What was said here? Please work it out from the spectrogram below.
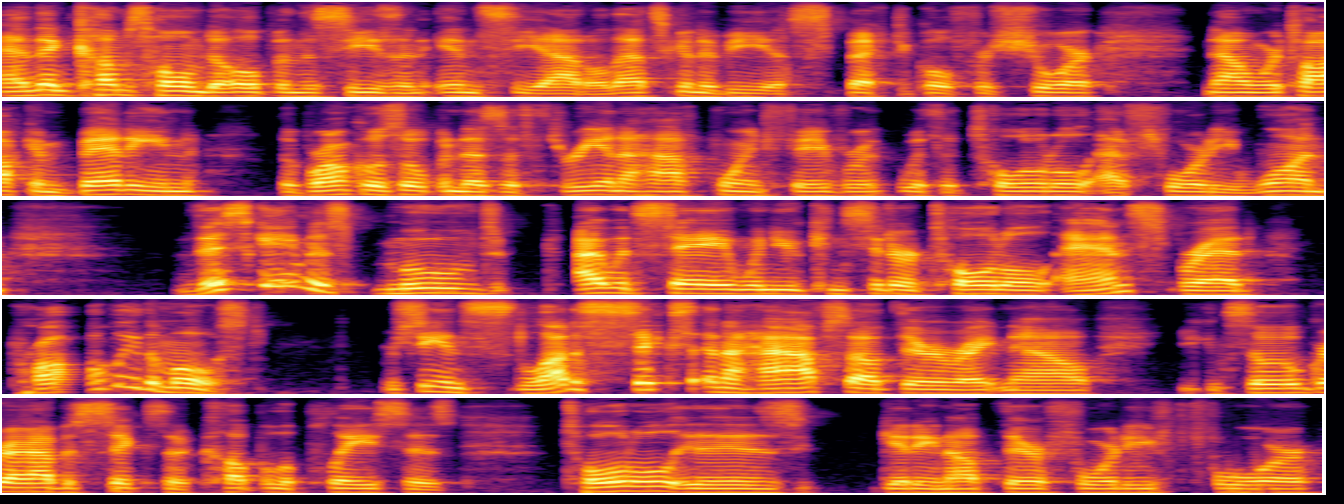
and then comes home to open the season in Seattle. That's going to be a spectacle for sure. Now we're talking betting the Broncos opened as a three and a half point favorite with a total at 41. This game has moved, I would say, when you consider total and spread, probably the most. We're seeing a lot of six and a halfs out there right now. You can still grab a six at a couple of places. Total is getting up there, 44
